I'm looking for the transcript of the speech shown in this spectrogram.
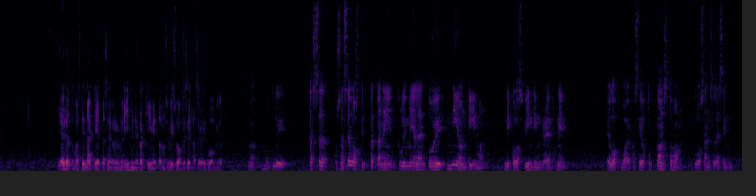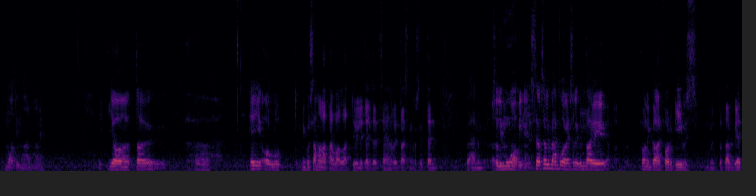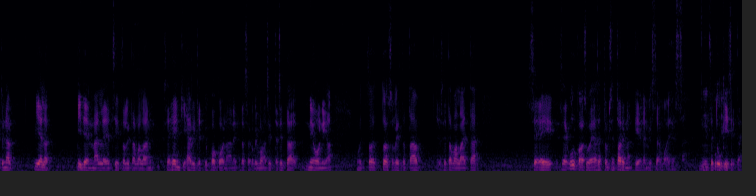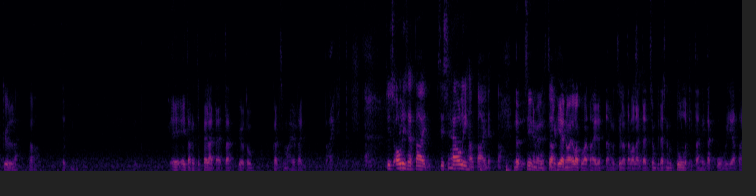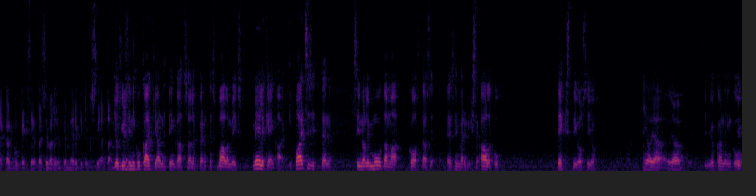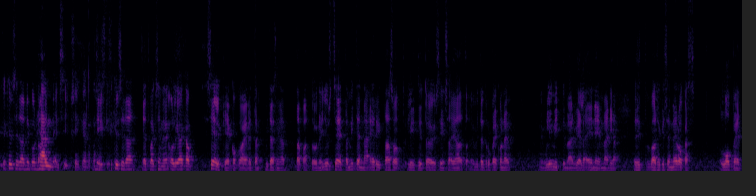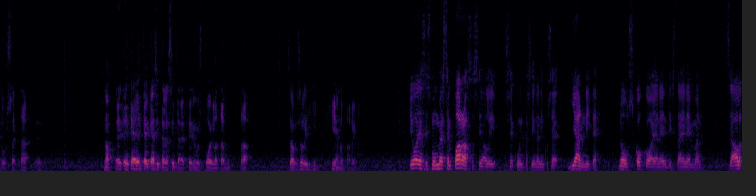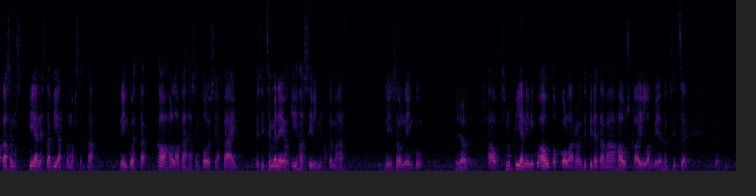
ehdottomasti näki, että siinä on ihminen, joka kiinnittää visuaalisiin asioihin huomiota. No, tuli tässä, kun sä selostit tätä, niin tuli mieleen toi Neon Demon, Nicholas Winding Refnin elokuva, joka sijoittuu kans tuohon Los Angelesin muotimaailmaan. Joo, toi, äh, ei ollut niin kuin samalla tavalla tyylitelty, että sehän oli taas niin kuin sitten vähän... Se oli muovinen. Se, se oli vähän muovinen, se oli kuin mm. toi Only God Forgives tota, vietynä vielä pidemmälle, että siitä oli tavallaan se henki hävitetty kokonaan, että se oli vaan sitten sitä neonia. Mutta tuossa oli tota, se tavalla, että se, ei, se ulkoasu ei asettunut sen tarinan tielle missään vaiheessa. Niin, se tuki. tuki sitä, kyllä. Joo. Et, et, ei, ei tarvitse pelätä, että joutuu katsomaan jotain taidetta. Siis oli se taide, siis sehän oli ihan taidetta. No siinä mielessä se oli hienoa elokuvataidetta, mutta sillä tavalla, että sun pitäisi niinku tulkita niitä kuvia tai niinku keksiä jotain syvällisempiä merkityksiä. Joo, kyllä niinku kaikki annettiin katsojille periaatteessa valmiiksi, melkein kaikki. Paitsi sitten siinä oli muutama kohtaus, esimerkiksi se alku tekstiosio. Joo, ja, ja joka niinku ky- kyllä siinä niinku, hämmensi yksinkertaisesti. Niin, kyllä siinä, että vaikka siinä oli aika selkeä koko ajan, että mitä siinä tapahtuu, niin just se, että miten nämä eri tasot liittyy toisiinsa ja to, miten rupeeko ne niin kuin limittymään vielä enemmän. Ja, ja sitten varsinkin se nerokas lopetus, että, että no e- ehkä, ehkä ei käsitellä sitä, ettei niinku spoilata, mutta se oli, se oli hi, hieno tarina. Joo, ja siis mun mielestä sen paras asia oli se, kuinka siinä niin kuin se jännite nousi koko ajan entistä enemmän. Se alkaa semmoisesta pienestä viattomasta, että, niin kuin, että kaahalla vähän sen toisia päin. Ja sitten se menee johonkin ihan silmittömään. Niin se on niin kuin, Ja au, semmoinen pieni niin kuin autokolarointi, pidetään vähän hauskaa illanvietoksi. Sitten se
